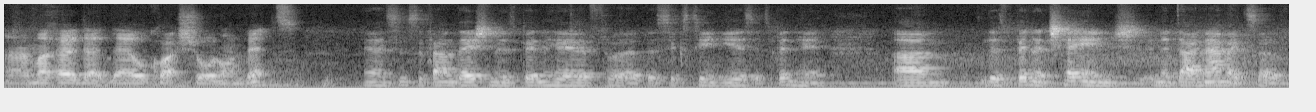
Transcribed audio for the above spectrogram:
Um, I heard that they were quite short on vets. Yeah, since the foundation has been here for the 16 years it's been here, um, there's been a change in the dynamics of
